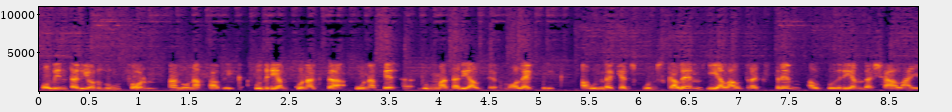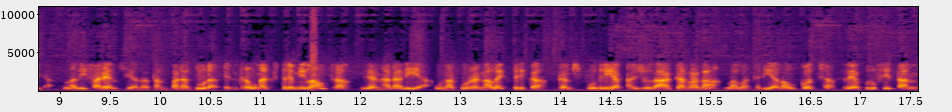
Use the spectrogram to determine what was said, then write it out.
o l'interior d'un forn en una fàbrica. Podríem connectar una peça d'un material termoelèctric a un d'aquests punts calents i a l'altre extrem el podríem deixar a l'aire. La diferència de temperatura entre un extrem i l'altre generaria una corrent elèctrica que ens podria ajudar a carregar la bateria del cotxe reaprofitant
